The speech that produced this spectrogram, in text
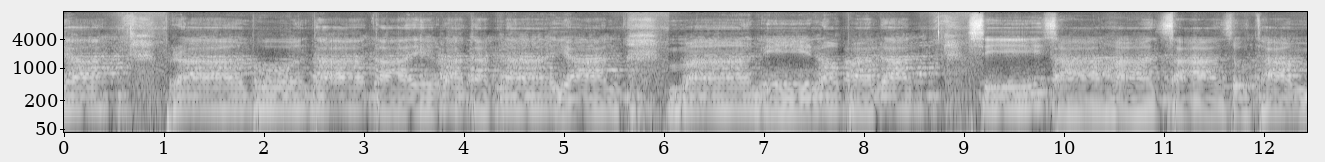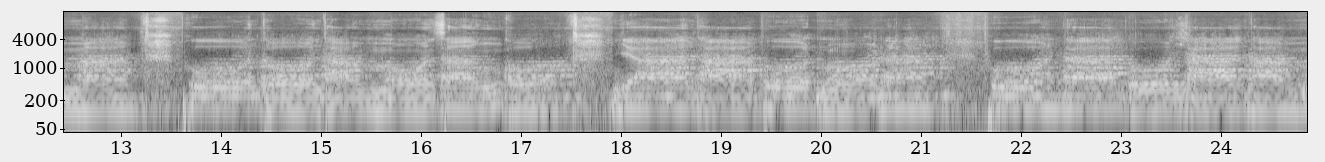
ยะพระพุทธไตรรัตนายานมานีนภรัตสีสาหัสสาสุธรรมาพุทโธธรรมโมสังโฆยะถาพุทโมนะ พุทธบูชาธรรม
